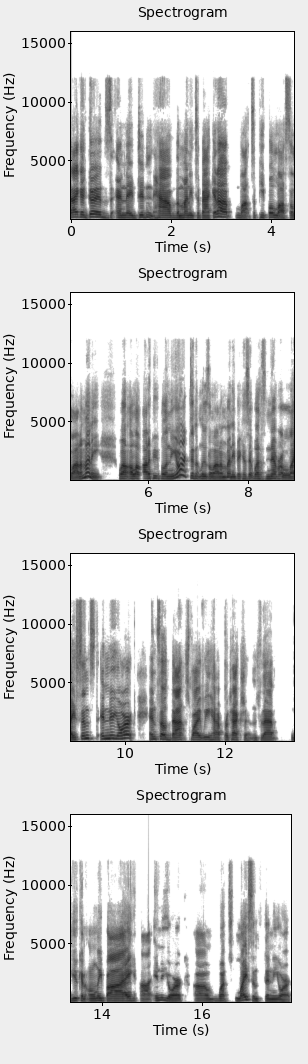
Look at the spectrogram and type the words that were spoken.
bag of goods and they didn't have the money to back it up, lots of people lost a lot of money. Well, a lot of people in New York didn't lose a lot of money because it was never licensed in New York. And so that's why we have protections that you can only buy uh, in New York uh, what's licensed in New York.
